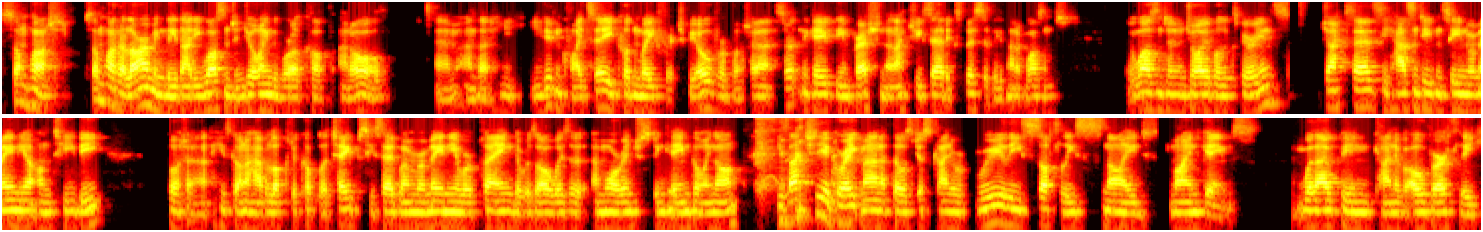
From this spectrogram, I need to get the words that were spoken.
somewhat somewhat alarmingly that he wasn't enjoying the World Cup at all, um, and that he, he didn't quite say he couldn't wait for it to be over, but uh, certainly gave the impression and actually said explicitly that it wasn't it wasn't an enjoyable experience. Jack says he hasn't even seen Romania on TV but uh, he's going to have a look at a couple of tapes. He said when Romania were playing, there was always a, a, more interesting game going on. He's actually a great man at those just kind of really subtly snide mind games without being kind of overtly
